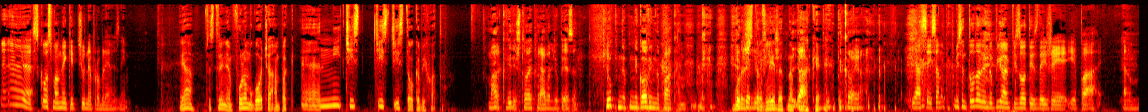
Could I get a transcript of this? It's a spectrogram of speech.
eh, skozi imam neke čudne probleme z njim. Ja, se strinjam, fulno mogoče, ampak eh, ni čist, čist, čist to, kar bi hotel. Mark, vidiš, to je prava ljubezen. Kljub njegovim napakam. Moraš pregledati napake. Ja, tako je. Ja. Ja, sej sem, mislim, to, da ne dobivam epizod, je zdaj že je pa um,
